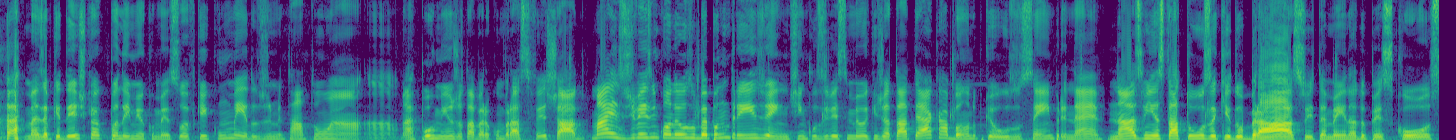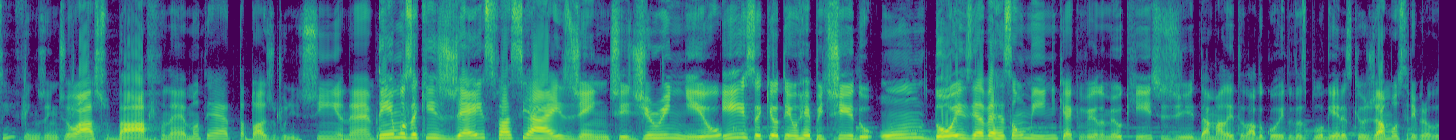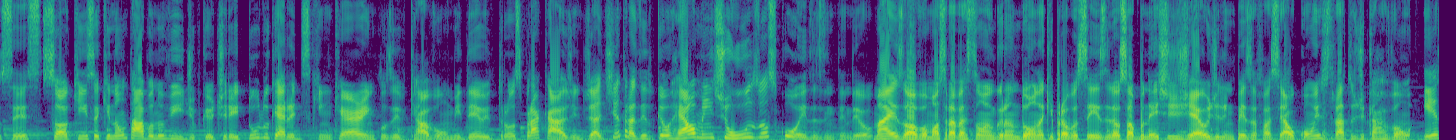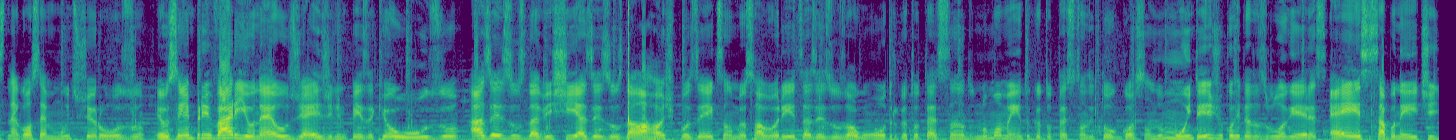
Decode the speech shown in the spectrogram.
Mas é porque desde que a pandemia começou, eu fiquei com medo de me tatuar. Mas por mim, eu já tava com o braço fechado. Mas de vez em quando eu uso Bepantris, gente. Inclusive, esse meu aqui já tá até acabando, porque eu uso sempre, né? Nas minhas tatuas aqui do braço e também na do pescoço. Enfim, gente, eu acho bafo, né? Manter a tatuagem bonitinha, né? Temos aqui géis faciais, gente, de Renew. Isso aqui eu tenho repetido um, dois e a versão mini, que é a que veio no meu kit de, da maleta lá do Corrida das Blogueiras, que eu já mostrei pra vocês. Só que isso aqui não tava no vídeo, porque eu tirei tudo que era de skincare, inclusive que a Avon me deu, e trouxe pra cá, gente. Já tinha trazido porque eu realmente uso as coisas, entendeu? Mas, ó, vou mostrar a versão grandona aqui pra vocês. Ele é o sabonete gel de limpeza facial com extrato de carvão. Esse negócio é muito cheiroso. Eu sempre vario, né, os géis de limpeza que eu uso. Às vezes uso da Vichy, às vezes uso da La Roche-Posay, que são meus favoritos favoritos, às vezes uso algum outro que eu tô testando. No momento que eu tô testando e tô gostando muito, desde o Corrida das Blogueiras, é esse sabonete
